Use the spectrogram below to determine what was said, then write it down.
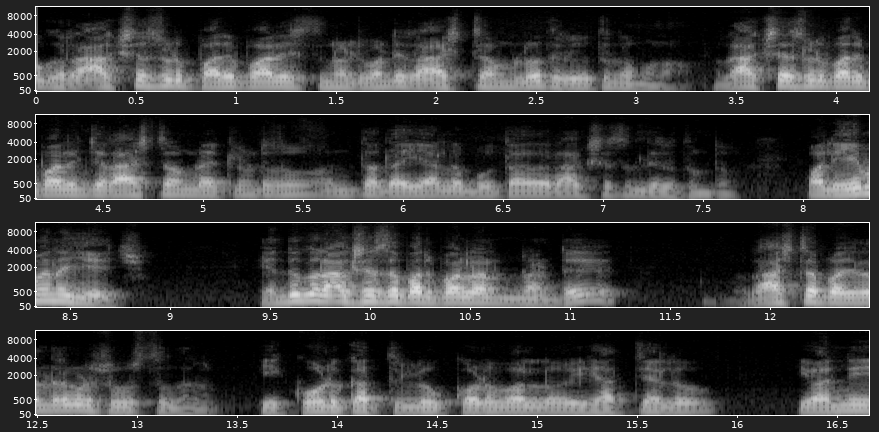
ఒక రాక్షసుడు పరిపాలిస్తున్నటువంటి రాష్ట్రంలో తిరుగుతున్నాం మనం. రాక్షసుడు పరిపాలించే రాష్ట్రంలో ఎట్లుంటారు? అంత దయ్యాల భూతాలు రాక్షసులు తిరుగుతుంటారు. వాళ్ళు ఏమైనా చేయొచ్చు. ఎందుకు రాక్షస పరిపాలన అంటే రాష్ట్ర ప్రజలందరూ కూడా చూస్తున్నారు. ఈ కోడికత్తులు కొడవళ్ళు ఈ హత్యలు ఇవన్నీ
